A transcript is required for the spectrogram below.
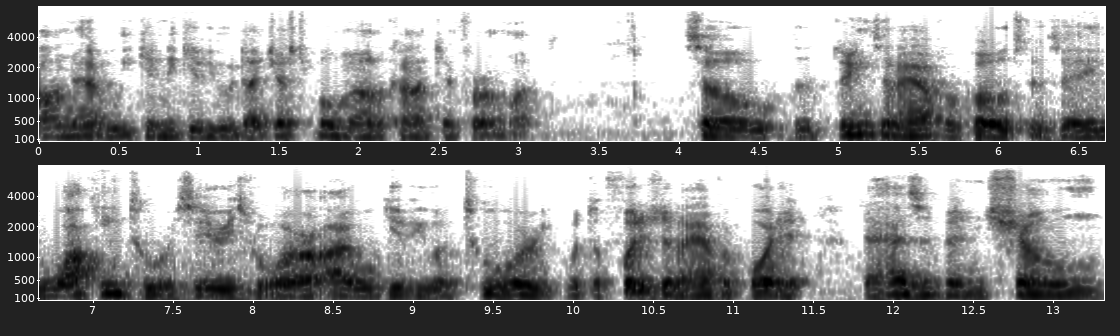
on that weekend to give you a digestible amount of content for a month. So the things that I have proposed is a walking tour series where I will give you a tour with the footage that I have recorded that hasn't been shown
